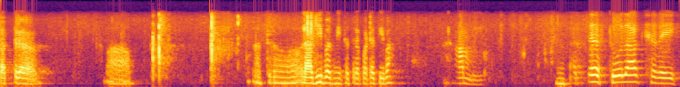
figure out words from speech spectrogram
तत्र अत्र राजीभगिनी तत्र पठति वा? आं अत्र स्थूलाक्षरैः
